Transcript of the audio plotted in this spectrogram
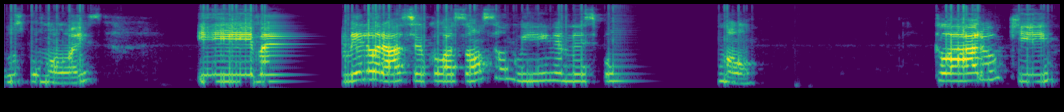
nos pulmões e vai melhorar a circulação sanguínea nesse pulmão. Claro que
